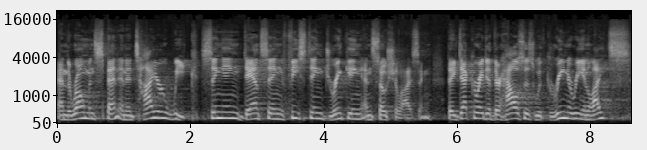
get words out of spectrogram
and the Romans spent an entire week singing, dancing, feasting, drinking, and socializing. They decorated their houses with greenery and lights,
